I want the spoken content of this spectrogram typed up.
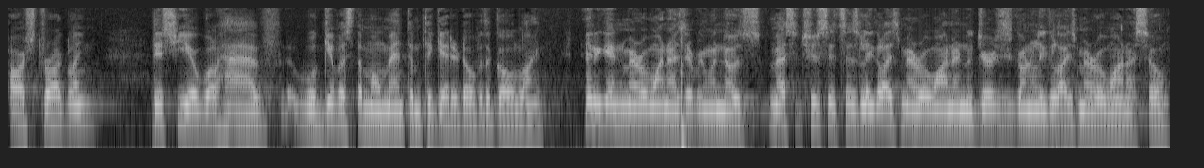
are struggling. This year will have will give us the momentum to get it over the goal line. And again, marijuana, as everyone knows, Massachusetts has legalized marijuana. New Jersey is going to legalize marijuana. So,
